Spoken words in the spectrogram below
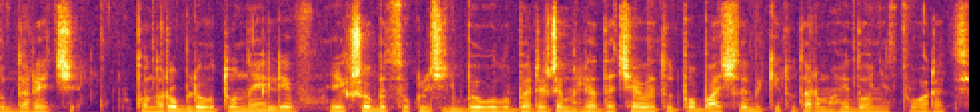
Тут, до речі, понароблював тунелів. Якщо би це включити би режим глядача, ви тут побачили, які тут армагедоні створяться.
